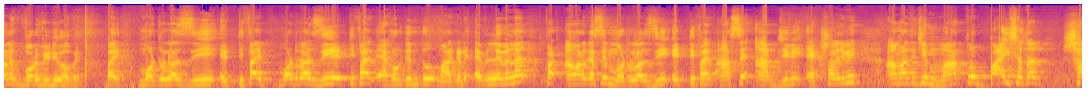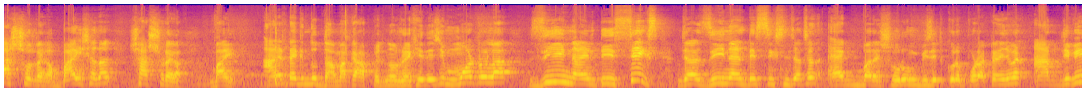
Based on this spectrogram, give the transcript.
অনেক বড় ভিডিও হবে। ভাই Motorola G eighty five Motorola G eighty five এখন কিন্তু মার্কেটে অ্যাভেলেবেল না বাট আমার কাছে মটোলা জি এইটটি ফাইভ আছে, আট জিবি একশো জিবি আমার দিচ্ছি মাত্র বাইশ হাজার সাতশো টাকা, বাইশ হাজার সাতশো টাকা। ভাই, আরেকটা কিন্তু দামাকা আপনার জন্য রেখে দিয়েছি মটোলা জি নাইনটি সিক্স যারা জি নাইনটি সিক্স নিতে চাচ্ছেন, একবারে শোরুম ভিজিট করে প্রোডাক্টটা নিয়ে যাবেন, আট জিবি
